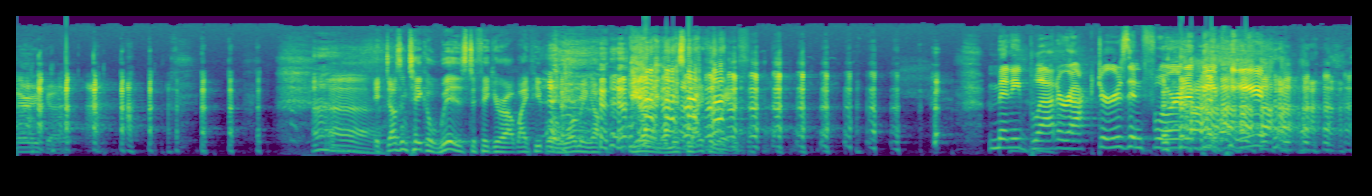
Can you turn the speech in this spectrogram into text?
Very good. Ah. it doesn't take a whiz to figure out why people are warming up urine in this microwave. Many bladder actors in Florida BP.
